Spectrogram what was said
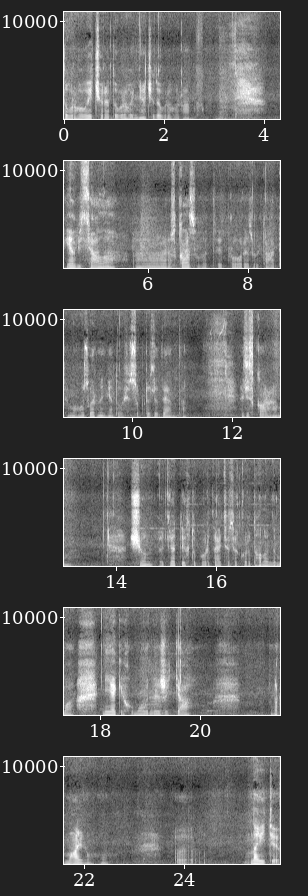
Доброго вечора, доброго дня чи доброго ранку. Я обіцяла е, розказувати про результати мого звернення до Офісу президента зі скаргами, що для тих, хто повертається за кордону, нема ніяких умов для життя нормального, е, навіть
